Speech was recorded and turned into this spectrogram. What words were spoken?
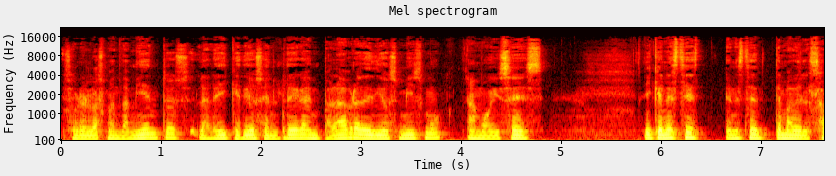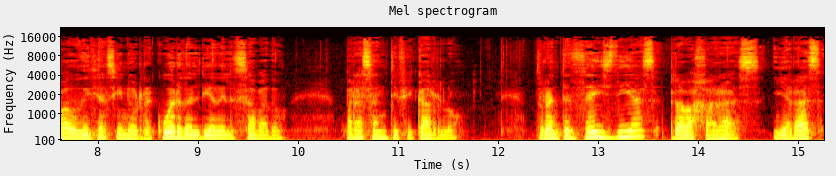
sobre los mandamientos, la ley que Dios entrega en palabra de Dios mismo a Moisés. Y que en este, en este tema del sábado dice así, nos recuerda el día del sábado para santificarlo. Durante seis días trabajarás y harás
